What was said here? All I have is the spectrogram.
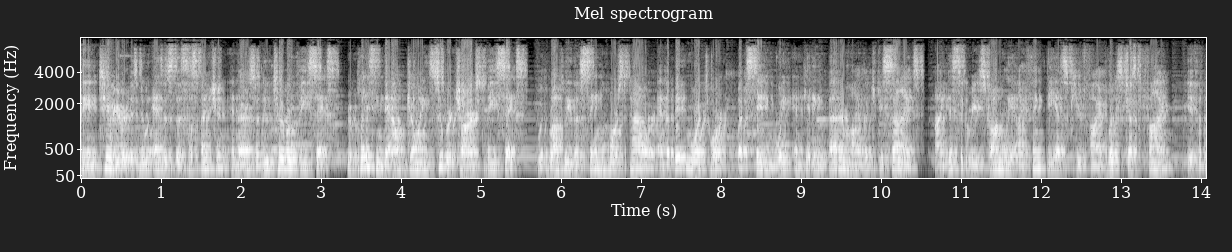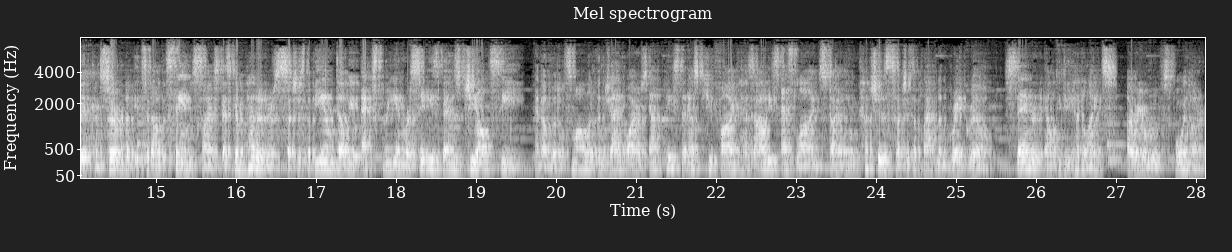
The interior is new as is the suspension and there's a new turbo V6, replacing the outgoing supercharged V6, with roughly the same horsepower and a bit more torque, but saving weight and getting better mileage besides. I disagree strongly I think the SQ5 looks just fine. If a bit conservative it's about the same size as competitors such as the BMW X3 and Mercedes-Benz GLC, and a little smaller than Jaguar's F-Pace the SQ5 has Audi's S-Line styling touches such as the platinum grey grille, standard LED headlights, a rear roof spoiler,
